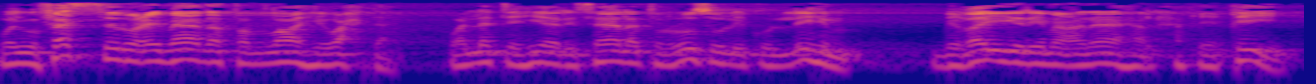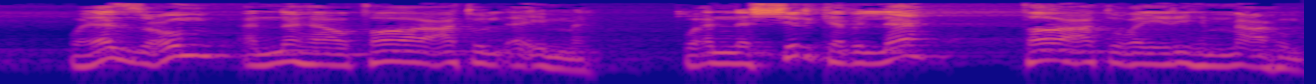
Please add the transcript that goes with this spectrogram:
ويفسر عبادة الله وحده والتي هي رسالة الرسل كلهم بغير معناها الحقيقي ويزعم أنها طاعة الأئمة وأن الشرك بالله طاعة غيرهم معهم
